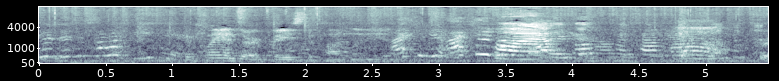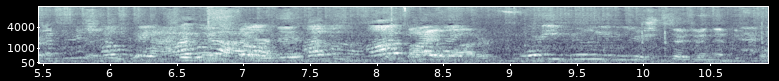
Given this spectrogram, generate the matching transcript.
The clans are based upon lineage. I can do, I can do Why? Oh, okay, by like 40 million years. They're doing that before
